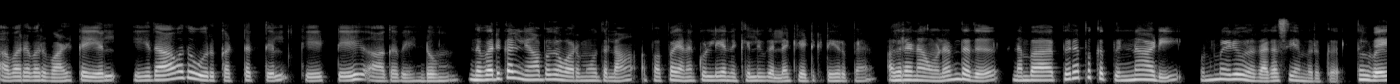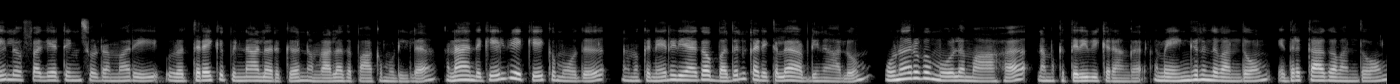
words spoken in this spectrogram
அவரவர் வாழ்க்கையில் ஏதாவது ஒரு கட்டத்தில் கேட்டே ஆக வேண்டும். இந்த வரிகள் ஞாபகம் வரும்போதெல்லாம் அப்பப்ப எனக்குள்ளேயே அந்த கேள்விகள்லாம் கேட்டுக்கிட்டே இருப்பேன். அதுல நான் உணர்ந்தது நம்ம பிறப்புக்கு பின்னாடி உண்மையிலேயே ஒரு ரகசியம் இருக்கு. த வெயில் ஆஃப் ஃபகெட்டிங் சொல்ற மாதிரி ஒரு திரைக்கு பின்னால இருக்கு. நம்மளால அதை பார்க்க முடியல. ஆனா இந்த கேள்வியை கேட்கும் போது நமக்கு நேரடியாக பதில் கிடைக்கல அப்படின்னாலும் உணர்வு மூலமாக நமக்கு தெரிவிக்கிறாங்க. நம்ம எங்கிருந்து வந்தோம்? எதற்காக வந்தோம்?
